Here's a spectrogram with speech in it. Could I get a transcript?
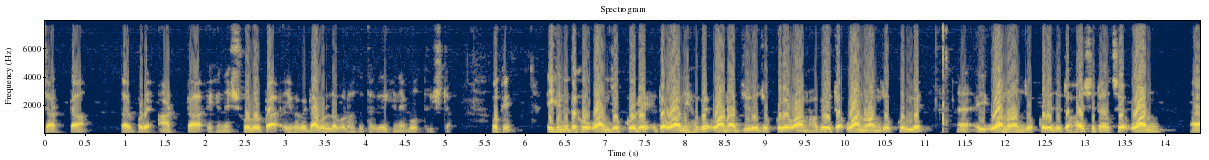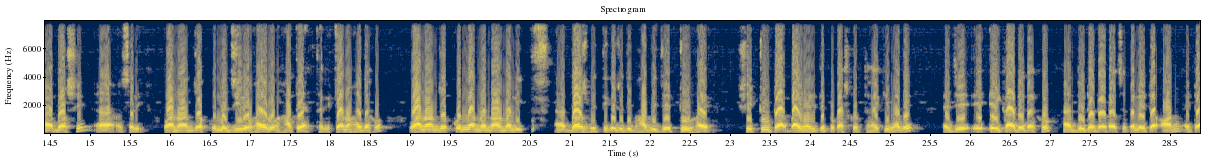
চারটা, তারপরে আটটা, এখানে ষোলোটা, এইভাবে ডাবল ডাবল হতে থাকে, এখানে বত্রিশটা। ওকে এখানে দেখো ওয়ান যোগ করে এটা ওয়ানই হবে ওয়ান আর জিরো যোগ করে ওয়ান হবে, এটা ওয়ান ওয়ান যোগ করলে হ্যাঁ এই ওয়ান ওয়ান যোগ করে যেটা হয়, সেটা হচ্ছে ওয়ান বসে সরি ওয়ান ওয়ান যোগ করলে জিরো হয় এবং হাতে এক থাকে। কেন হয় দেখো? ওয়ান ওয়ান যোগ করলে আমরা নর্মালি দশ ভিত্তিকে যদি ভাবি যে টু হয়, সেই টুটা বাইনারিতে প্রকাশ করতে হয় কীভাবে? যে এই কার্ডে দেখো হ্যাঁ দুইটা ডট আছে, তাহলে এটা অন এটা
